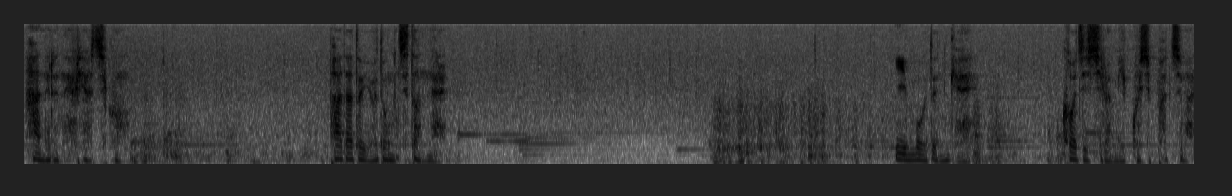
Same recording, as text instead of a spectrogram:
하늘은 흐려지고, 바다도 요동치던 날, 이 모든 게 거짓이라 믿고 싶었지만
